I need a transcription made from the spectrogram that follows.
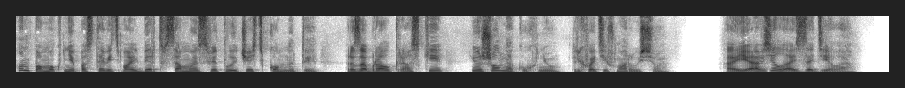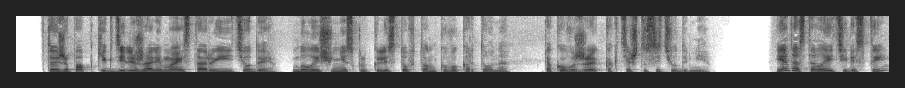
Он помог мне поставить мольберт в самую светлую часть комнаты, разобрал краски и ушел на кухню, прихватив Марусю. А я взялась за дело. В той же папке, где лежали мои старые этюды, было еще несколько листов тонкого картона, такого же, как те, что с этюдами. Я достала эти листы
